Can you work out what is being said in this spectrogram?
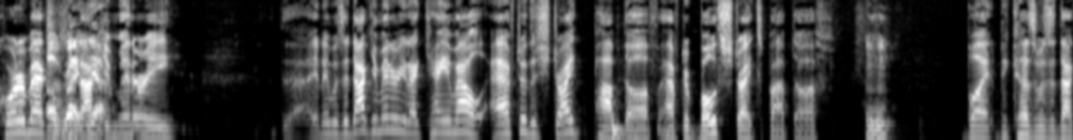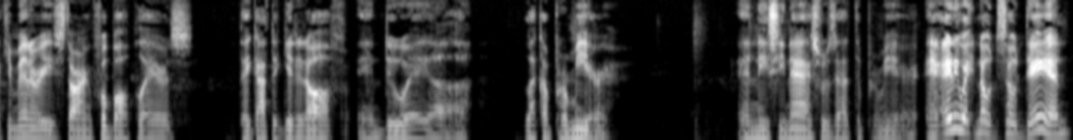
Quarterbacks Oh, was right, a documentary. And it was a documentary that came out after the strike popped off, after both strikes popped off. Mhm. But because it was a documentary starring football players, they got to get it off and do a uh like a premiere. And Niecy Nash was at the premiere. And anyway, no, so Dan,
